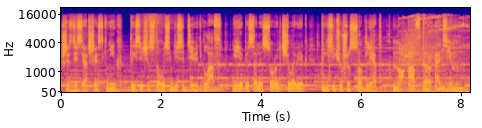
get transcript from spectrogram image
66 книг, 1189 глав. Ее писали 40 человек, 1600 лет. Но автор один –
